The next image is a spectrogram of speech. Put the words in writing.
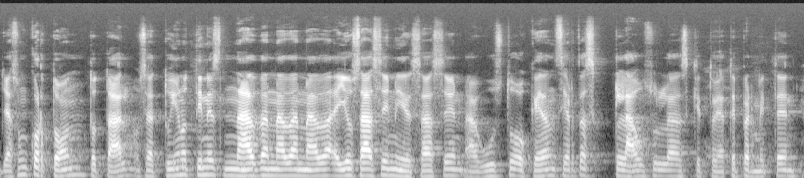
ya es un cortón total, o sea, tú ya no tienes nada, nada, nada, ellos hacen y deshacen a gusto o quedan ciertas cláusulas que todavía te permiten.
